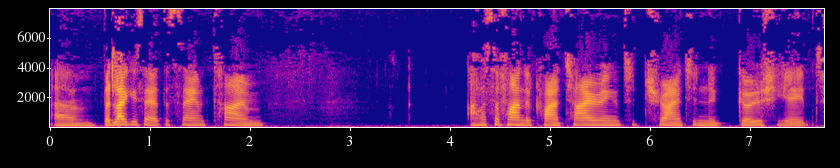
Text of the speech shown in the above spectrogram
Um, but like you say, at the same time, I also find it quite tiring to try to negotiate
